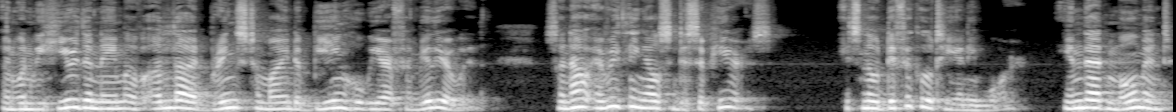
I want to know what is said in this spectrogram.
and when we hear the name of Allah, it brings to mind a being who we are familiar with. So now everything else disappears. It's no difficulty anymore. In that moment,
